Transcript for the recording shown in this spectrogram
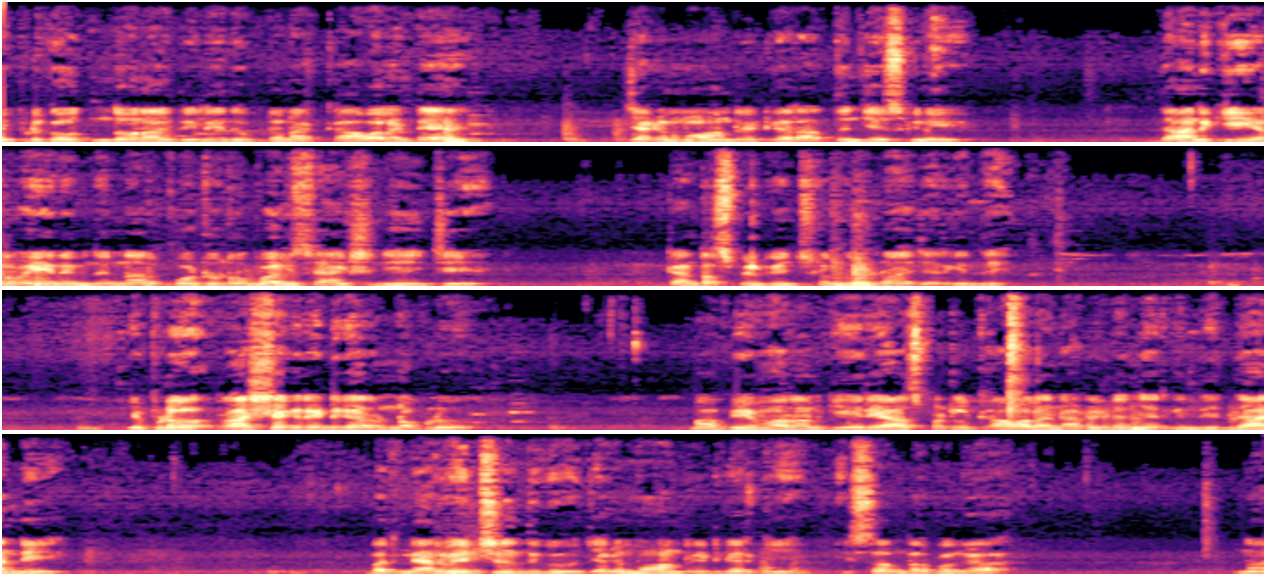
ఎప్పటికవుతుందో నాకు తెలియదు ఇప్పుడు నాకు కావాలంటే జగన్మోహన్ రెడ్డి గారు అర్థం చేసుకుని దానికి ఇరవై ఎనిమిదిన్నర కోట్ల రూపాయలు శాంక్షన్ చేయించి టెండర్స్ పిలిపించడం కూడా జరిగింది. ఎప్పుడో రాజశేఖర రెడ్డి గారు ఉన్నప్పుడు మా భీమవరానికి ఏరియా హాస్పిటల్ కావాలని అడగడం జరిగింది. దాన్ని మరి నెరవేర్చినందుకు జగన్మోహన్ రెడ్డి గారికి ఈ సందర్భంగా నా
